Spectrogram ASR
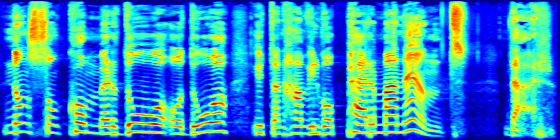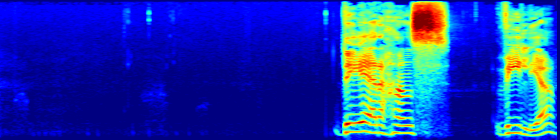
någon som kommer då och då, utan han vill vara permanent där. Det är hans vilja.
